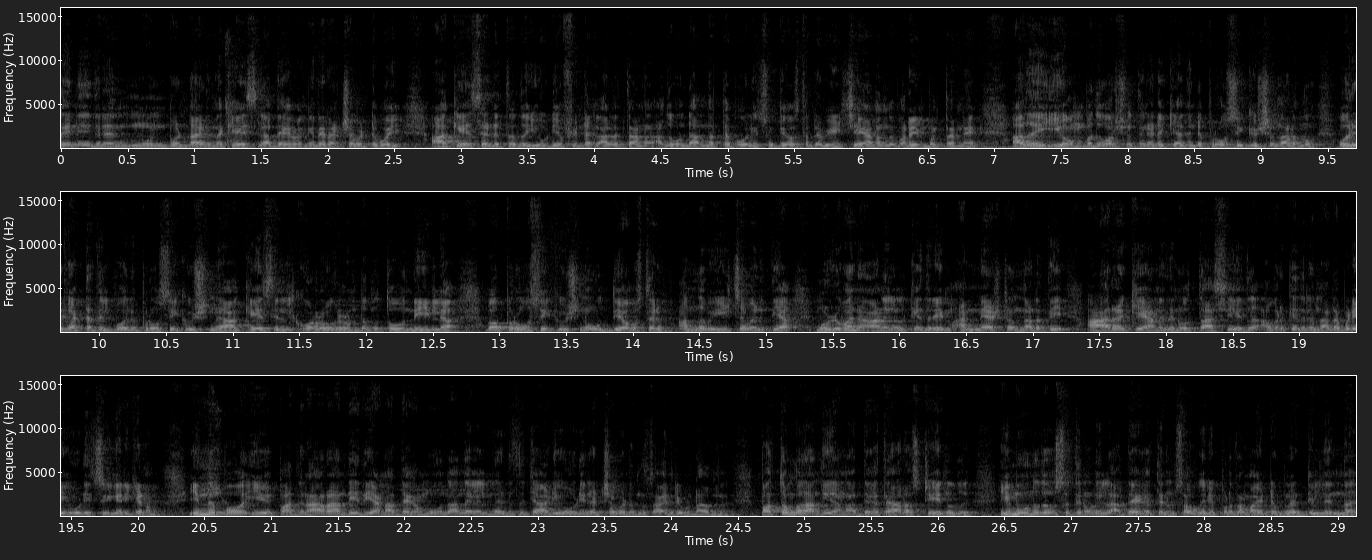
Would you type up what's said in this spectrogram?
തന്നെതിരെ മുൻപുണ്ടായിരുന്ന കേസിൽ അദ്ദേഹം എങ്ങനെ രക്ഷപ്പെട്ടുപോയി ആ കേസ് എടുത്തത് യു ഡി കാലത്താണ്. അതുകൊണ്ട് അന്നത്തെ പോലീസ് ഉദ്യോഗസ്ഥരുടെ വീഴ്ചയാണെന്ന് പറയുമ്പോൾ തന്നെ അത് ഈ ഒമ്പത് വർഷത്തിനിടയ്ക്ക് അതിന്റെ പ്രോസിക്യൂഷൻ നടന്നു. ഒരു ഘട്ടത്തിൽ പോലും പ്രോസിക്യൂഷന് ആ കേസിൽ കുറവുകളുണ്ടെന്ന് തോന്നിയില്ല. അപ്പോൾ പ്രോസിക്യൂഷനും ഉദ്യോഗസ്ഥരും അന്ന് വീഴ്ച വരുത്തിയ മുഴുവൻ ആളുകൾക്കെതിരെയും അന്വേഷണം നടത്തി ആരൊക്കെയാണ് ഇതിന് ഒത്താശ ചെയ്ത് അവർക്കെതിരെ നടപടി കൂടി സ്വീകരിക്കണം. ഇന്നിപ്പോൾ ഈ പതിനാറാം തീയതിയാണ് അദ്ദേഹം മൂന്നാം നിലയിൽ നിന്ന് എടുത്ത് ചാടി ഓടി രക്ഷപ്പെടുന്ന സാഹചര്യം ഉണ്ടാകുന്നത്. പത്തൊമ്പതാം തീയതിയാണ് അദ്ദേഹത്തെ അറസ്റ്റ് ചെയ്യുന്നത്. ഈ മൂന്ന് ദിവസത്തിനുള്ളിൽ അദ്ദേഹത്തിനും സൗകര്യപ്രദമായിട്ട് ബ്ലഡിൽ നിന്ന്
